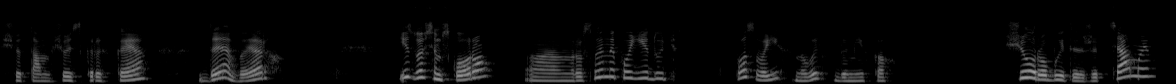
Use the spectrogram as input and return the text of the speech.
що там щось крихке, де верх. І зовсім скоро е, рослини поїдуть по своїх нових домівках. Що робити з живцями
